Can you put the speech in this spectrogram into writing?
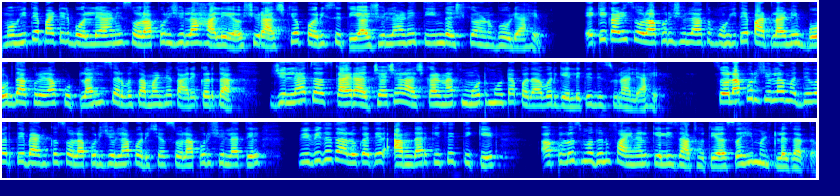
मोहिते पाटील बोलले आणि सोलापूर जिल्हा हाले अशी राजकीय परिस्थिती या जिल्ह्याने तीन दशके अनुभवली आहे. एकेकाळी सोलापूर जिल्ह्यात मोहिते पाटलांनी बोट दाखवलेला कुठलाही सर्वसामान्य कार्यकर्ता जिल्ह्याचाच काय राज्याच्या राजकारणात मोठमोठ्या पदावर गेले ते दिसून आले आहे. सोलापूर जिल्हा मध्यवर्ती बँक सोलापूर जिल्हा परिषद सोलापूर जिल्ह्यातील विविध तालुक्यातील आमदारकीचे तिकीट अकलूजमधून फायनल केली जात होती असंही म्हटलं जातं.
